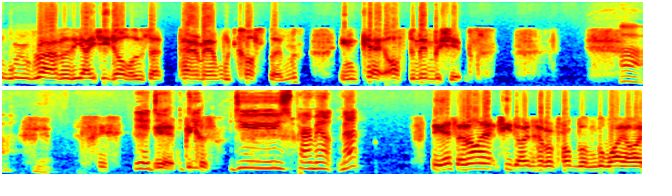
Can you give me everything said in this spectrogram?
would rather the eighty dollars that Paramount would cost them in off the membership. Ah. Yeah. Yeah, do, Yeah, do- because- Do, you use Paramount, Matt? Yes, and I actually don't have a problem. The way I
